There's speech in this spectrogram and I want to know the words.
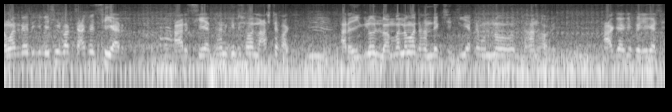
আমাদের ওইদিকে বেশিরভাগ চাষ হয় সিয়ার। আর সিয়ার ধান কিন্তু সবার লাস্টে পাকে। আর এইগুলো লম্বা লম্বা ধান দেখছি কি একটা অন্য ধান হবে। আগে আগে পেকে গেছে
